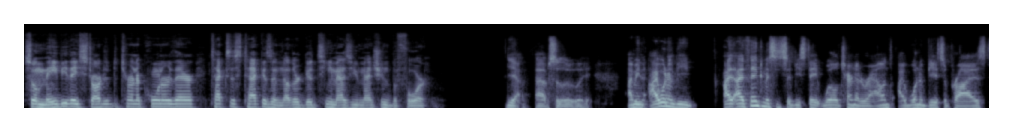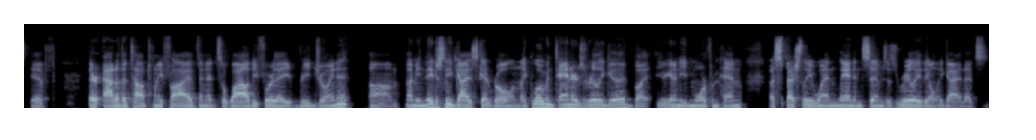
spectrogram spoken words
So maybe they started to turn a corner there. Texas Tech is another good team, as you mentioned before. Yeah, absolutely. I mean, I wouldn't be, I, I think Mississippi State will turn it around. I wouldn't be surprised if they're out of the top 25 and it's a while before they rejoin it. Um, I mean, they just need guys to get rolling. Like Logan Tanner is really good, but you're gonna need more from him, especially when Landon Sims is really the only guy that's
